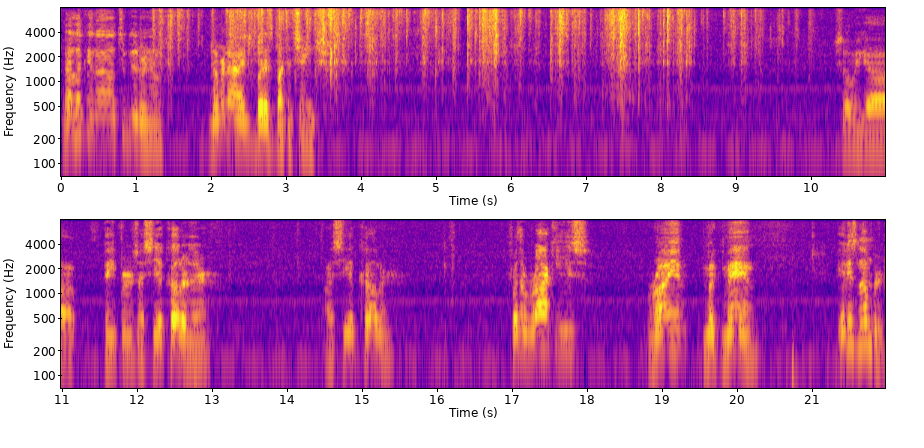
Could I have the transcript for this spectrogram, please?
Not looking uh, too good right now. Number nine, but it's about to change. So we got papers. I see a color there. I see a color. For the Rockies, Ryan McMahon. It is numbered.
